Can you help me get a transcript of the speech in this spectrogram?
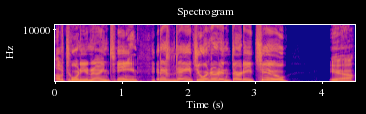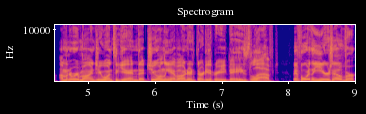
of 2019. It is day 232. Yeah, I'm going to remind you once again that you only have 133 days left before the year's over.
